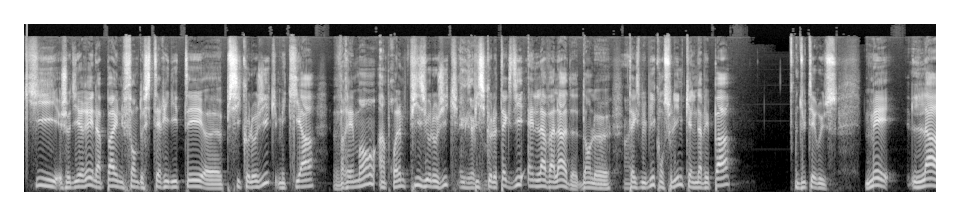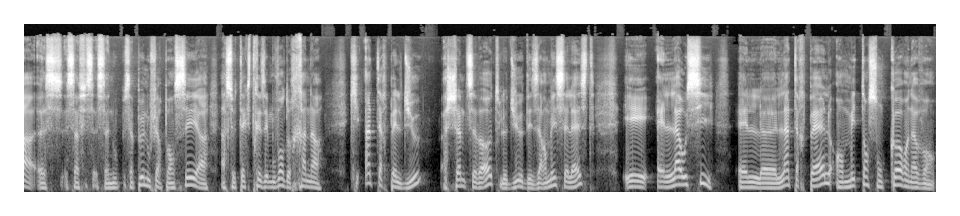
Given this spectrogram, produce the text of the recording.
qui, je dirais, n'a pas une forme de stérilité euh, psychologique, mais qui a vraiment un problème physiologique, puisque le texte dit en la valade. Dans le texte biblique, on souligne qu'elle n'avait pas d'utérus. Mais là, euh, ça, ça, nous, ça, peut nous faire penser à, à, ce texte très émouvant de Hannah, qui interpelle Dieu, Hachem Tsevaot, le Dieu des armées célestes, et elle, là aussi, elle euh, l'interpelle en mettant son corps en avant.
